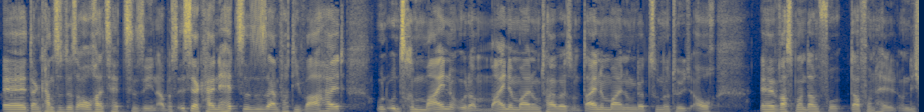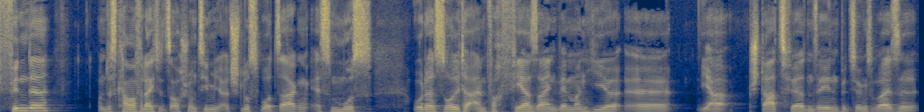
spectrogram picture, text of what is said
Äh, dann kannst du das auch als Hetze sehen. Aber es ist ja keine Hetze, es ist einfach die Wahrheit. Und unsere Meinung oder meine Meinung teilweise und deine Meinung dazu natürlich auch, äh, was man dann davon hält. Und ich finde, und das kann man vielleicht jetzt auch schon ziemlich als Schlusswort sagen, es muss oder es sollte einfach fair sein, wenn man hier äh, ja Staatsfernsehen beziehungsweise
